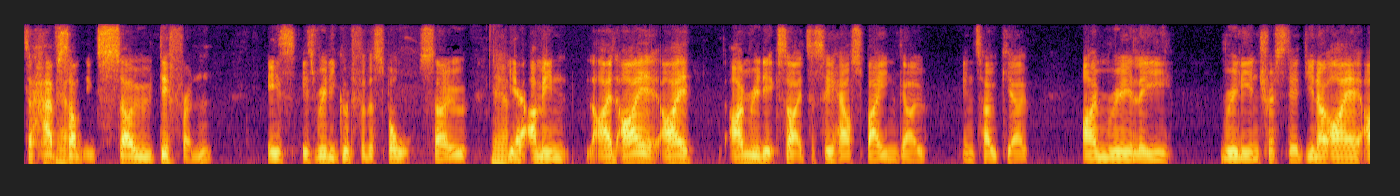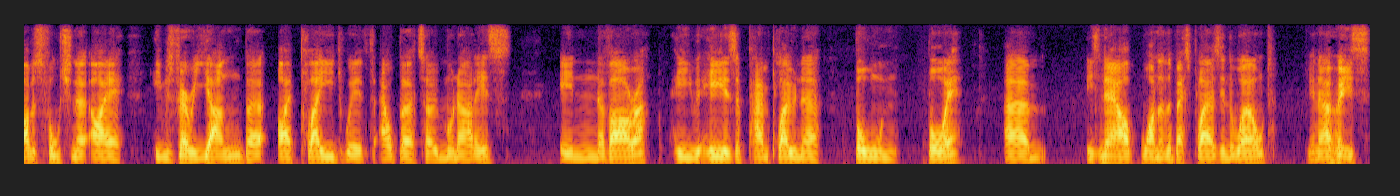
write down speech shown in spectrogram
to have something so different is is really good for the sport. So yeah, yeah i mean I, I i i'm really excited to see how spain go in tokyo. I'm really really interested. You know i i was fortunate. I he was very young but i played with alberto munarriz in navarra. He he is a pamplona born boy. Um, he's now one of the best players in the world you know, he's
